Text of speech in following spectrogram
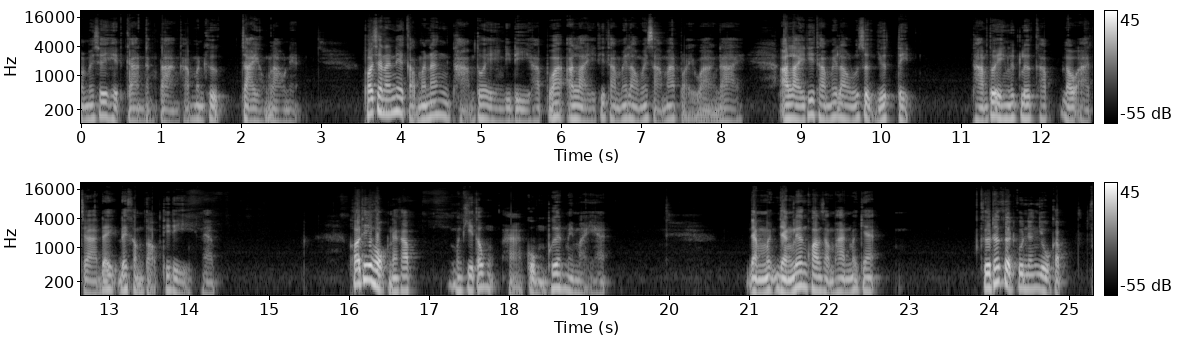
มันไม่ใช่เหตุการณ์ต่างๆ ครับ มันคือใจของเราเนี่ย เพราะฉะนั้นเนี่ยกลับมานั่งถามตัวเองดีๆ ครับว่าอะไรที่ทำให้เราไม่สามารถปล่อยวางได้ อะไรที่ทำให้เรารู้สึกยึดติด ถามตัวเองลึกๆครับ เราอาจจะได้ได้คำตอบที่ดีนะครับ ข้อที่ 6 นะครับบางทีต้องหากลุ่มเพื่อนใหม่ๆฮะอย่างอย่างเรื่องความสัมพันธ์เมื่อกี้คือถ้าเกิดคุณยังอยู่กับแฟ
